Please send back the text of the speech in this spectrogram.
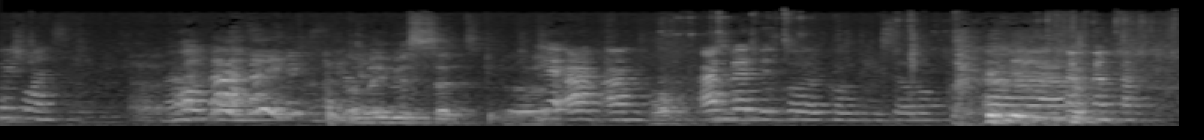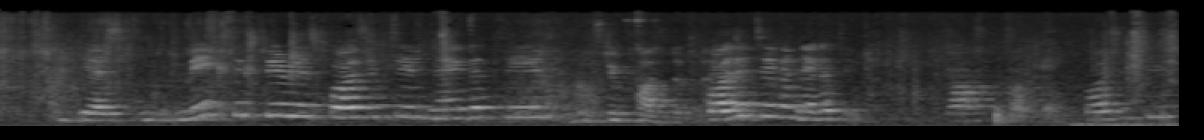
Which ones? Uh, Okay. Or maybe a set. Uh, Yeah, I'm, I'm, I'm bad with color coding, so. Uh, yes, mixed experience, positive, negative. Let's do positive. then. Positive and negative. Okay, positive.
